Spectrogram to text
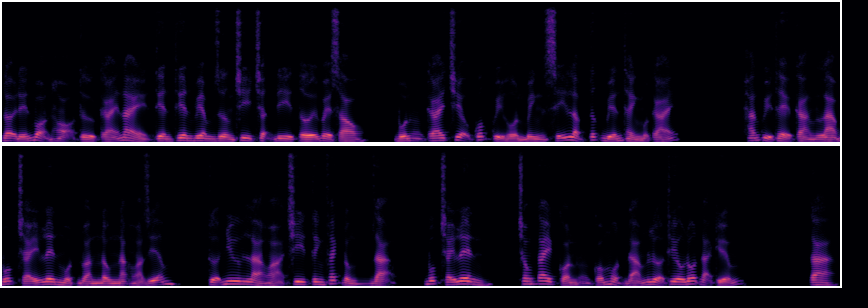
đợi đến bọn họ từ cái này tiên thiên viêm dương chi trận đi tới về sau, bốn cái triệu quốc quỷ hồn binh sĩ lập tức biến thành một cái. Hắn quỷ thể càng là bốc cháy lên một đoàn nồng nặc hỏa diễm, tựa như là hỏa chi tinh phách đồng dạng, bốc cháy lên, trong tay còn có một đám lửa thiêu đốt đại kiếm. Ta.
